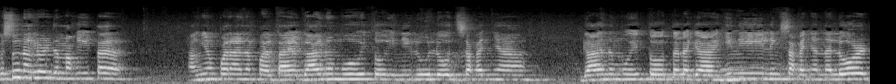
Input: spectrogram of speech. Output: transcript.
gusto ng Lord na makita ang iyong pananampalataya, gaano mo ito inilulod sa Kanya, gaano mo ito talaga hinihiling sa Kanya na Lord,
